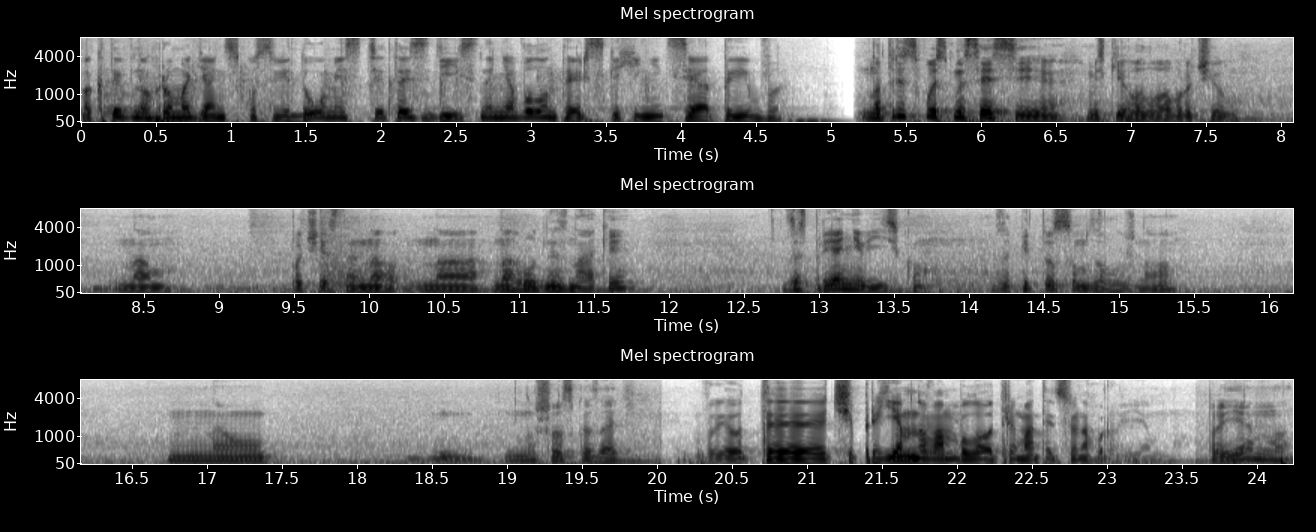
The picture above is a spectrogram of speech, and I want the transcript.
активну громадянську свідомість та здійснення волонтерських ініціатив. На 38-й сесії міський голова вручив нам почесні на- на- нагрудні знаки за сприяння війську за підписом залужного. Ну, ну що сказати, Ви от е, чи приємно вам було отримати цю нагороду? приємно. Приємно.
